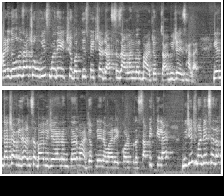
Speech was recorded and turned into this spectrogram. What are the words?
आणि दोन हजार चोवीसमध्ये एकशे बत्तीसपेक्षा जास्त जागांवर भाजपचा विजय झालाय. यंदाच्या विधानसभा विजयानंतर भाजपने नवा रेकॉर्ड प्रस्थापित केलाय. विशेष म्हणजे सलग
